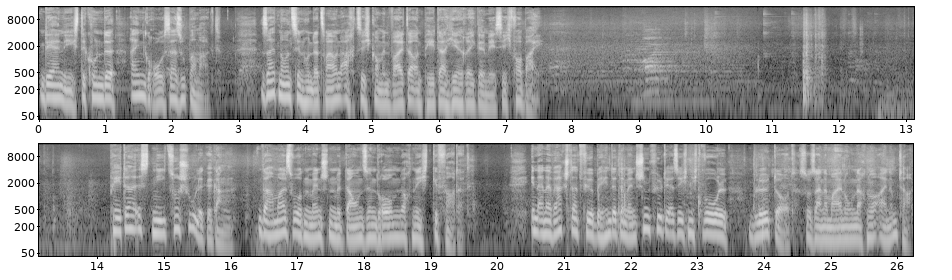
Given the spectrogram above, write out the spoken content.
Der nächste Kunde, ein großer Supermarkt. Seit 1982 kommen Walter und Peter hier regelmäßig vorbei. Peter ist nie zur Schule gegangen. Damals wurden Menschen mit Down-Syndrom noch nicht gefördert. In einer Werkstatt für behinderte Menschen fühlte er sich nicht wohl, blöd dort, so seiner Meinung nach nur einem Tag.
